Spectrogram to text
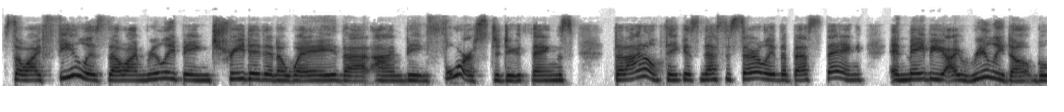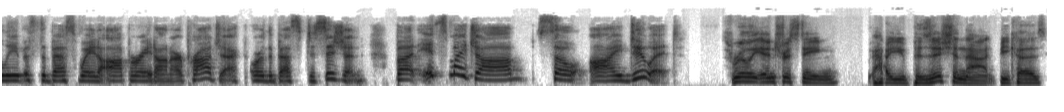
So I feel as though I'm really being treated in a way that I'm being forced to do things that I don't think is necessarily the best thing. And maybe I really don't believe it's the best way to operate on our project or the best decision, but it's my job. So I do it. It's really interesting how you position that because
